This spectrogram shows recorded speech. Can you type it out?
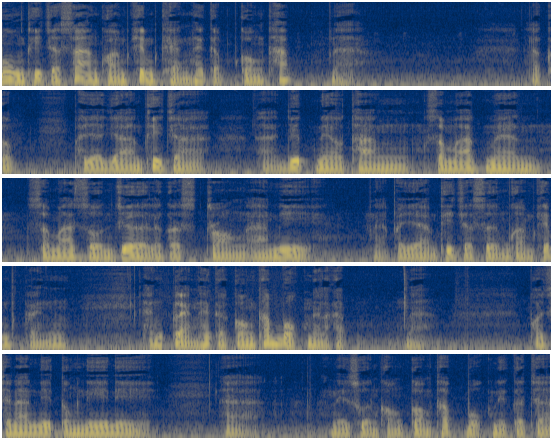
มุ่งที่จะสร้างความเข้มแข็งให้กับกองทัพนะแล้วก็พยายามที่จะยึดแนวทางsmart man smart soldier แล้วก็ strong army พยายามที่จะเสริมความเข้มแข็งแข็งแกร่งให้กับกองทัพบกนี่แหละครับนะเพราะฉะนั้นนี่ตรงนี้นี่ในส่วนของกองทัพบกนี่ก็จะ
